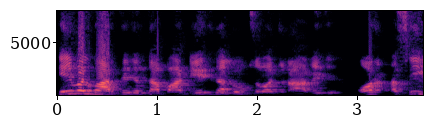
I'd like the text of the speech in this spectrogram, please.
ਕੇਵਲ ਭਾਰਤੀ ਜਨਤਾ ਪਾਰਟੀ ਜਿਹਦਾ ਲੋਕ ਸਭਾ ਚੁਣਾਵ ਵਿੱਚ ਔਰ ਅਸੀਂ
